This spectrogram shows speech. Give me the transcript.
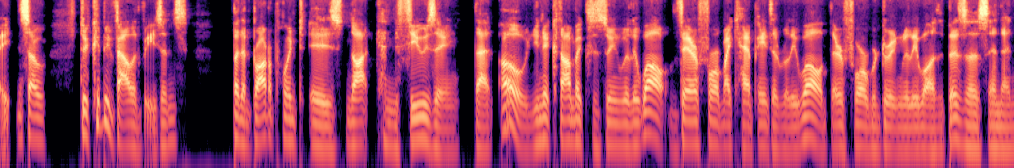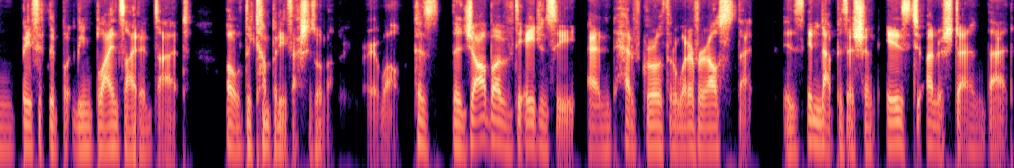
right? And so there could be valid reasons. But the broader point is not confusing that, oh, unit economics is doing really well. Therefore, my campaigns are really well. Therefore, we're doing really well as a business. And then basically being blindsided that, oh, the company is actually not doing very well. Because the job of the agency and head of growth or whatever else that is in that position is to understand that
